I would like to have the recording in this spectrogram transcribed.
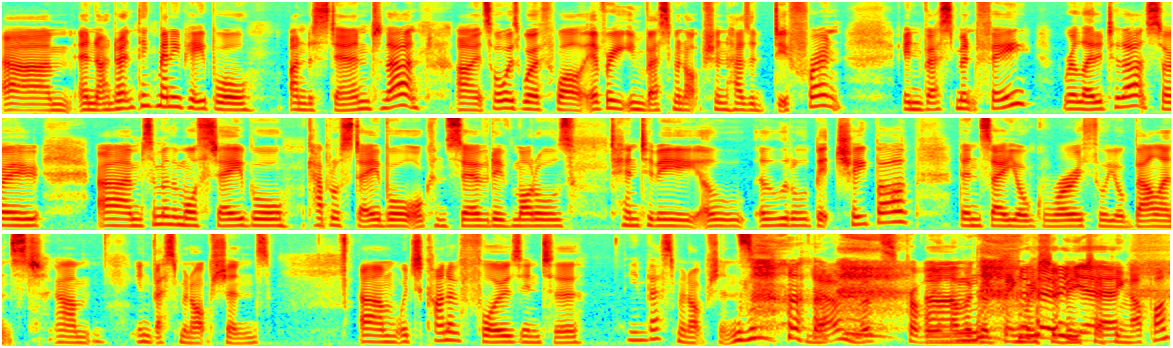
Um, and I don't think many people understand that. Uh, it's always worthwhile. Every investment option has a different investment fee related to that. So um, some of the more stable, capital stable or conservative models tend to be a, a little bit cheaper than, say, your growth or your balanced um, investment options, um, which kind of flows into the investment options. Yeah, that's probably another good thing we should be Um, yeah. checking up on.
